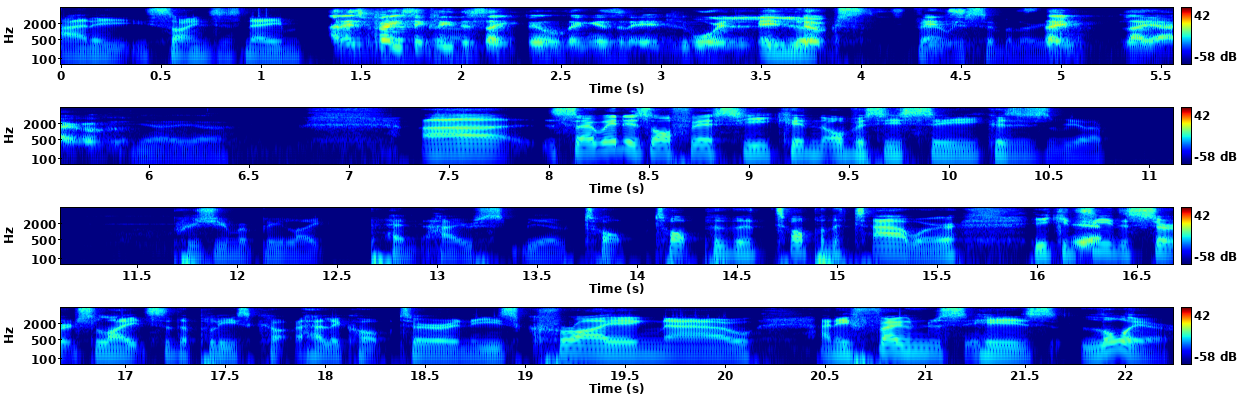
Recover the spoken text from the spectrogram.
and he signs his name. and it's basically the same building, isn't it? Or it, It, it looks looks very similar. Same layout of it. Yeah, yeah. Uh, so in his office, he can obviously see because it's you know presumably like penthouse, you know, top top of the top of the tower. He can Yeah. see the searchlights of the police co- helicopter, and he's crying now. And he phones his lawyer,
